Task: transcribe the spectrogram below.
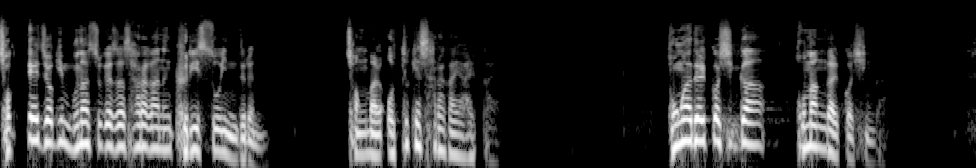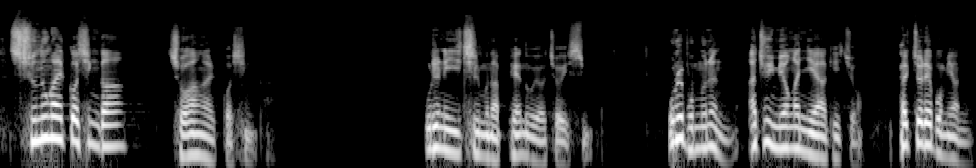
적대적인 문화 속에서 살아가는 그리스도인들은 정말 어떻게 살아가야 할까요? 동화될 것인가? 도망갈 것인가? 순응할 것인가? 저항할 것인가? 우리는 이 질문 앞에 놓여져 있습니다. 오늘 본문은 아주 유명한 이야기죠. 8절에 보면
